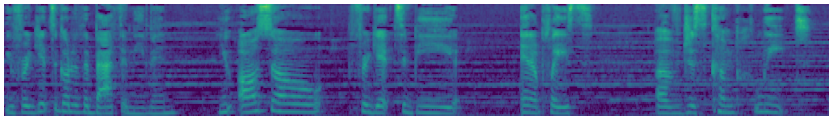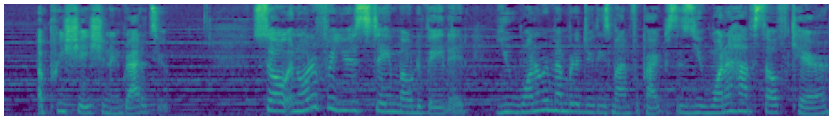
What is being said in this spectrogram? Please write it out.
you forget to go to the bathroom, even, you also forget to be in a place of just complete appreciation and gratitude. So, in order for you to stay motivated, you want to remember to do these mindful practices. You want to have self care.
